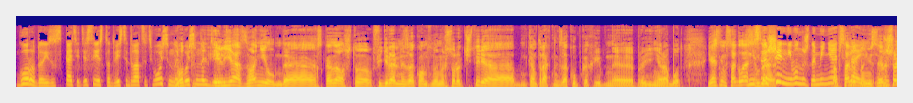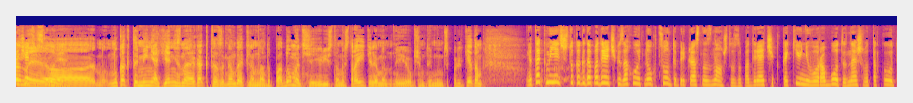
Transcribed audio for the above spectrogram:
городу изыскать эти средства? 228 Вот 0809. Илья звонил, да, сказал, что федеральный закон номер 44 о контрактных закупках и э, проведении работ. Я с ним согласен. да. Несовершенен, его нужно менять, Абсолютно да, несовершенный. Ну, как это менять? Я не знаю, как это законодателям надо подумать, юристам и строителям, и, в общем-то, и муниципалитетам. А так менять, что когда подрядчик заходит на аукцион, ты прекрасно знал, что за подрядчик, какие у него работы, знаешь, вот такое вот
